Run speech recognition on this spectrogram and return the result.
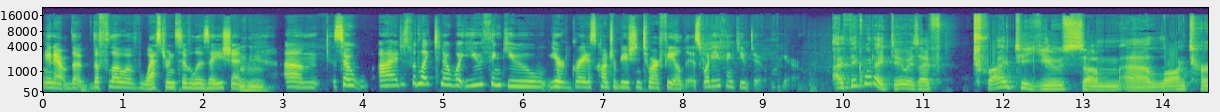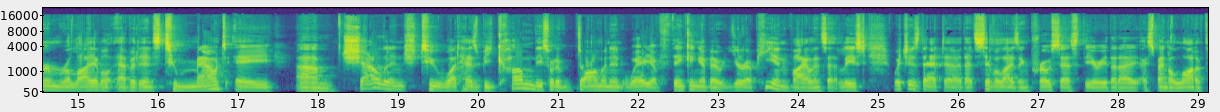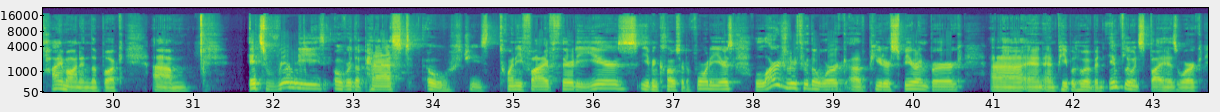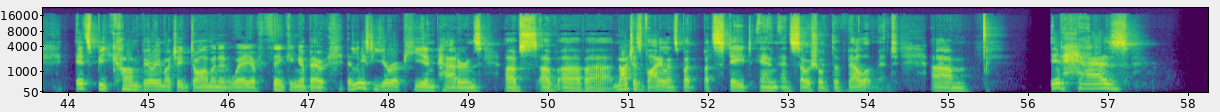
you know, the the flow of Western civilization. Mhm. Um, so I just would like to know what you think you your greatest contribution to our field is. What do you think you do here? I think what I do is I've tried to use some uh, long-term reliable evidence to mount a um, challenge to what has become the sort of dominant way of thinking about European violence, at least, which is that uh, that civilizing process theory that I, I spend a lot of time on in the book. Um, it's really over the past oh geez 25 30 years even closer to 40 years largely through the work of Pieter Spierenburg uh, and and people who have been influenced by his work it's become very much a dominant way of thinking about at least European patterns of, of, of uh, not just violence but but state and and social development. Um, it has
